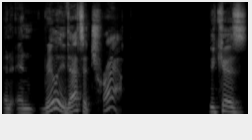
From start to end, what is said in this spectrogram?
And, and really, that's a trap because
